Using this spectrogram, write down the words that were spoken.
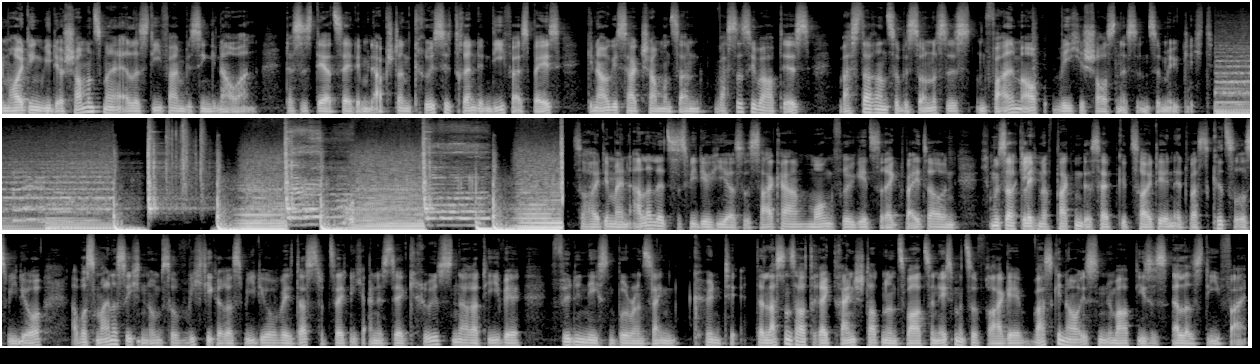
Im heutigen Video schauen wir uns mal LSDeFi ein bisschen genauer an. Das ist derzeit der mit Abstand größte Trend im DeFi-Space. Genau gesagt schauen wir uns an, was das überhaupt ist, was daran so besonders ist und vor allem auch, welche Chancen es uns ermöglicht. So heute mein allerletztes Video hier also aus Osaka. Morgen früh geht es direkt weiter und ich muss auch gleich noch packen, deshalb gibt es heute ein etwas kürzeres Video, aber aus meiner Sicht ein umso wichtigeres Video, weil das tatsächlich eines der größten Narrative für den nächsten Bullrun sein könnte. Dann lass uns auch direkt reinstarten und zwar zunächst mal zur Frage, was genau ist denn überhaupt dieses LSD-Fi?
